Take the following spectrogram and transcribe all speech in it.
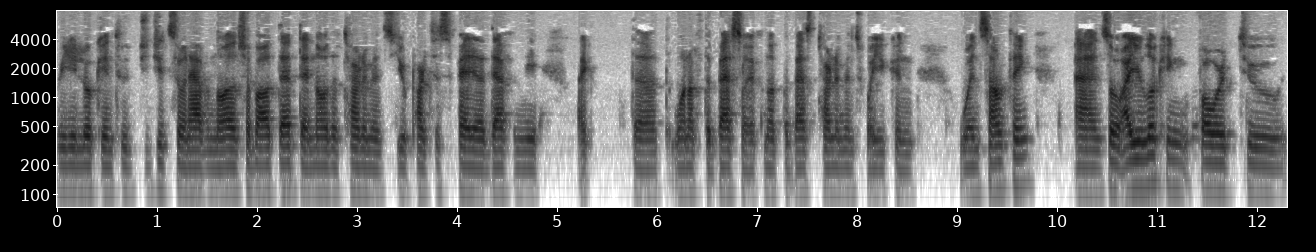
really look into jiu-jitsu and have knowledge about that, they know the tournaments you participated are definitely like the one of the best, or if not the best, tournaments where you can win something. And so, are you looking forward to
